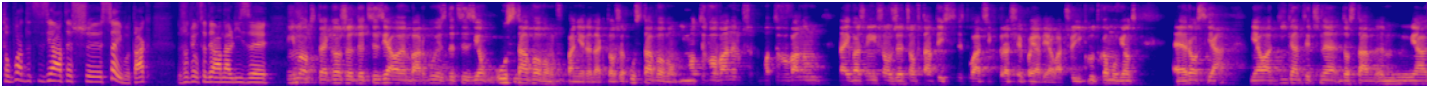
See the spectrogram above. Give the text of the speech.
To była decyzja też e, Sejmu, tak? Rząd miał wtedy analizy. Mimo od tego, że decyzja o embargu jest decyzją ustawową, panie redaktorze, ustawową i motywowanym, motywowaną najważniejszą rzeczą w tamtej sytuacji, która się pojawiała. Czyli krótko mówiąc, e, Rosja miała gigantyczne dostawy, miała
